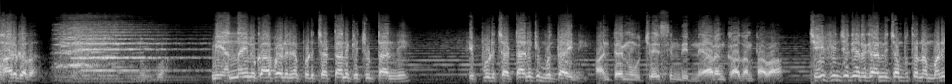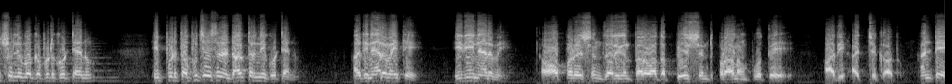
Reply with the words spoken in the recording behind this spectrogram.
భార్గవ మీ అన్నయ్యను కాపాడినప్పుడు చట్టానికి చుట్టాన్ని ఇప్పుడు చట్టానికి ముద్దాయిని. అంటే నువ్వు చేసింది నేరం కాదంటావా? చీఫ్ ఇంజనీర్ గారిని చంపుతున్న మనుషుల్ని ఒకప్పుడు కొట్టాను. ఇప్పుడు తప్పు చేసిన డాక్టర్ని కొట్టాను. అది నేరమైతే ఇది నేరమే. ఆపరేషన్ జరిగిన తర్వాత పేషెంట్ ప్రాణం పోతే అది హత్య కాదు. అంటే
